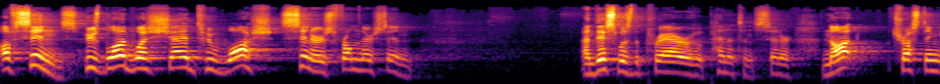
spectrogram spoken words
of sins, whose blood was shed to wash sinners from their sin. And this was the prayer of a penitent sinner, not trusting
